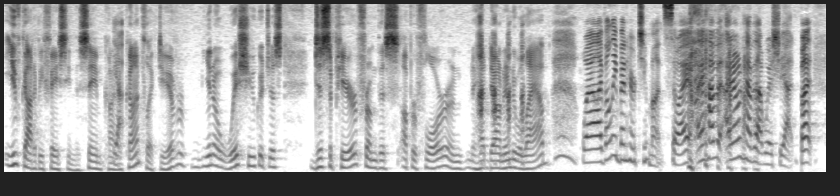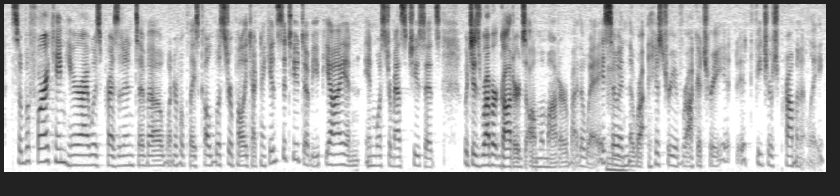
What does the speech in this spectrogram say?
You've got to be facing the same kind Yeah. of conflict. Do you ever, you know, wish you could just disappear from this upper floor and head down into a lab? Well, I've only been here two months, so I, I haven't. I don't have that wish yet. But so before I came here, I was president of a wonderful place called Worcester Polytechnic Institute (WPI) in in Worcester, Massachusetts, which is Robert Goddard's alma mater, by the way. So hmm. in the ro- history of rocketry, it, it features prominently.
